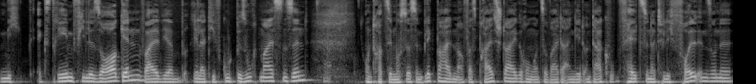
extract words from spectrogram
nicht extrem viele Sorgen, weil wir relativ gut besucht meistens sind. Ja. Und trotzdem musst du es im Blick behalten, auch was Preissteigerung und so weiter angeht. Und da fällst du natürlich voll in so eine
